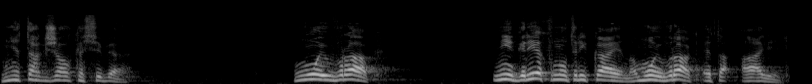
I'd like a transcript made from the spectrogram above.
Мне так жалко себя. Мой враг. Не грех внутри Каина, мой враг – это Авель.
